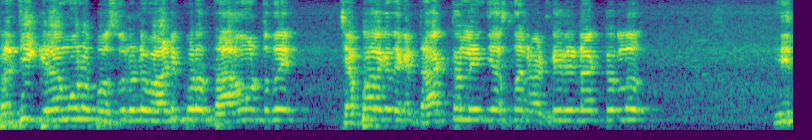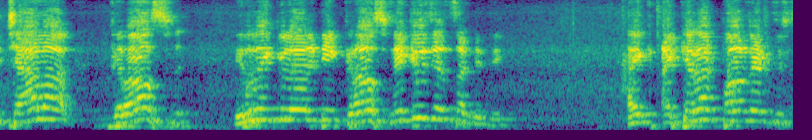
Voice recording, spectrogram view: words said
ప్రతి గ్రామంలో పశువులు ఉండే వాడికి కూడా దాహం ఉంటుంది. చెప్పాలి కదా ఇక్కడ డాక్టర్లు ఏం చేస్తున్నారు? వెటనరీ డాక్టర్లు. ఇది చాలా గ్రాస్ ఇర్రెగ్యులారిటీ గ్రాస్ నెగ్లిజెన్స్ అండి ఇది. I I cannot tolerate this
